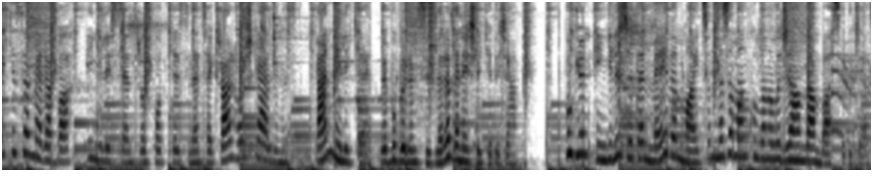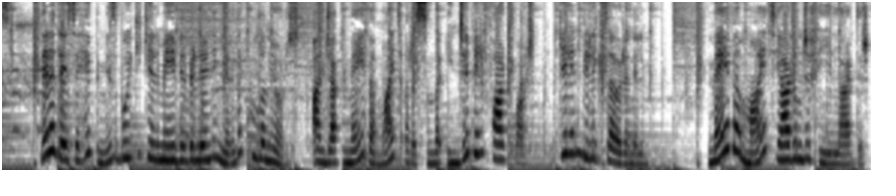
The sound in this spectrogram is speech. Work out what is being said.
Herkese merhaba. İngiliz Central Podcast'ine tekrar hoş geldiniz. Ben Melike ve bu bölüm sizlere ben eşlik edeceğim. Bugün İngilizce'de may ve might'ın ne zaman kullanılacağından bahsedeceğiz. Neredeyse hepimiz bu iki kelimeyi birbirlerinin yerine kullanıyoruz. Ancak may ve might arasında ince bir fark var. Gelin birlikte öğrenelim. May ve might yardımcı fiillerdir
